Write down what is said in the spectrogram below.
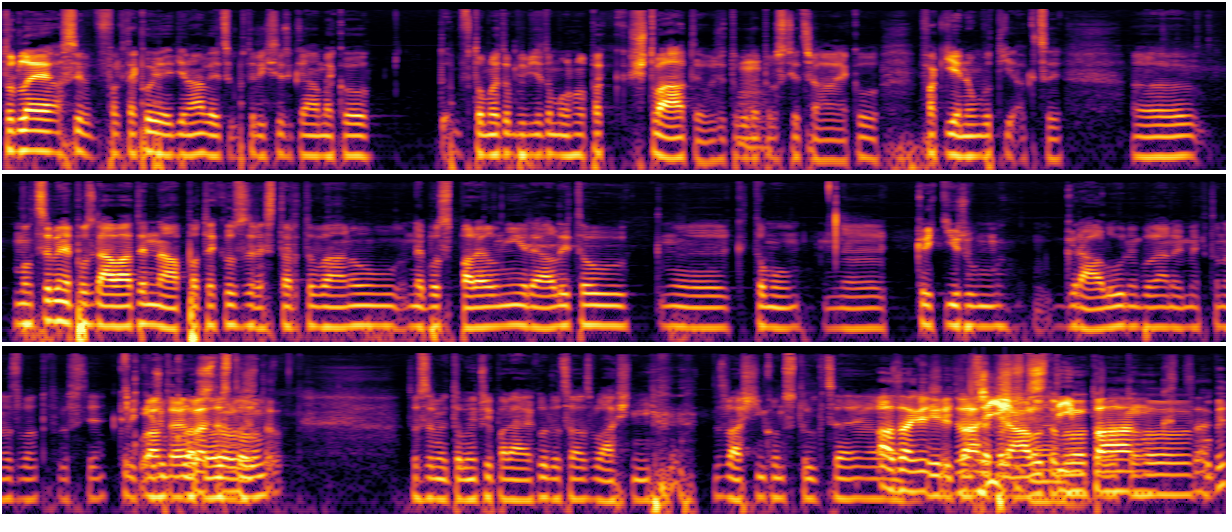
tohle je asi fakt jako jediná věc, u kterých si říkám, jako v tomhle by mě to mohlo pak štvát, jo, že to bude Hmm. prostě třeba jako fakt jenom o té akci. Uh, moc se mi nepozdává ten nápad jako s restartovanou nebo s paralelní realitou k, k tomu eh, k rytířům grálu, nebo já nevím, jak to nazvat, prostě. K rytířům Kulatého stolu. To se mi, to mi připadá jako docela zvláštní, zvláštní konstrukce. Ale... A tak když vytváříš Grálu to bylo toho, toho tak... Kuby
